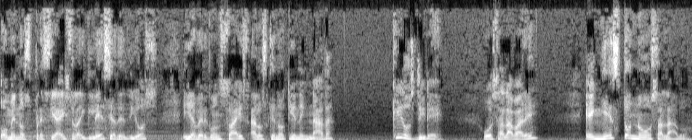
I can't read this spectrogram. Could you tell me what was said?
¿O menospreciáis la iglesia de Dios y avergonzáis a los que no tienen nada? ¿Qué os diré? ¿Os alabaré? En esto no os alabo,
